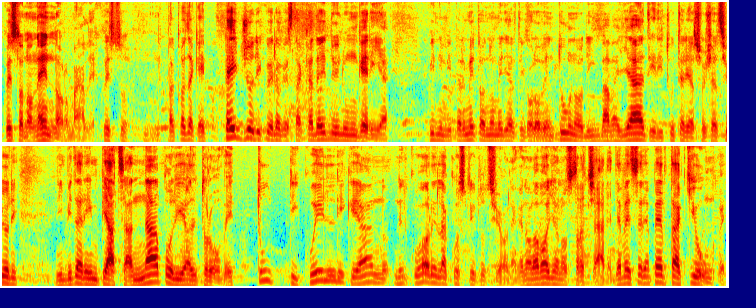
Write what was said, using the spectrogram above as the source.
Questo non è normale, questo è qualcosa che è peggio di quello che sta accadendo in Ungheria. Quindi mi permetto a nome di articolo 21, di Imbavagliati, di tutte le associazioni, di invitare in piazza a Napoli e altrove tutti quelli che hanno nel cuore la Costituzione, che non la vogliono stracciare, deve essere aperta a chiunque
